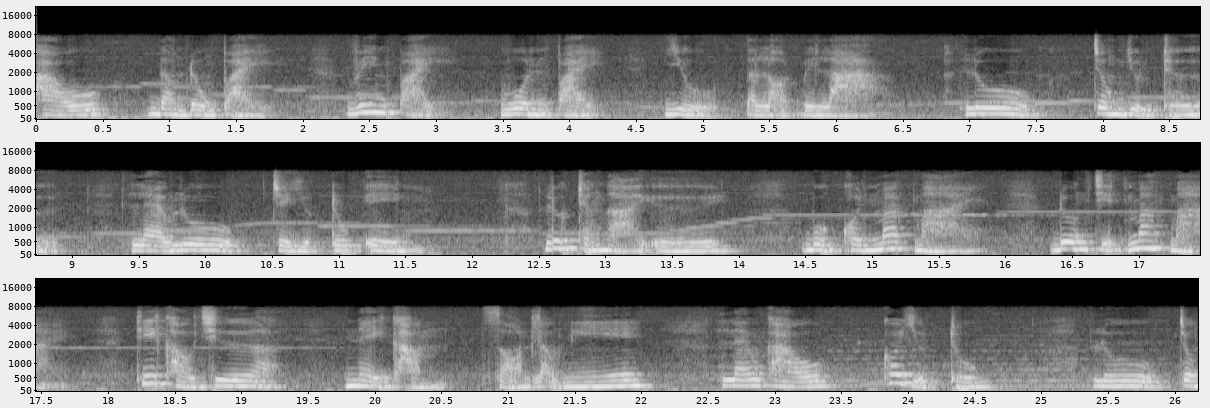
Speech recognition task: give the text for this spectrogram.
เขาดำดงไป วิ่งไป วนไป อยู่ตลอดเวลา ลูกจงหยุดเถิดแล้วลูกจะหยุดทุกเอง ลูกทั้งหลายเอ๋ยบุคคลมากมาย ดวงจิตมากมาย ที่เขาเชื่อในคำสอนเหล่านี้ แล้วเขาก็หยุดทุกข์ลูกจง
